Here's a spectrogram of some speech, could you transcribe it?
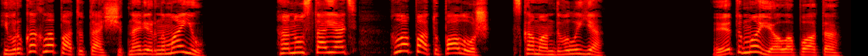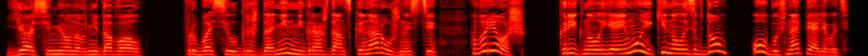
и в руках лопату тащит, наверное, мою. «А ну, стоять! Лопату положь!» — скомандовала я. «Это моя лопата. Я Семенов не давал», — пробасил гражданин негражданской наружности. «Врешь!» — крикнула я ему и кинулась в дом обувь напяливать.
